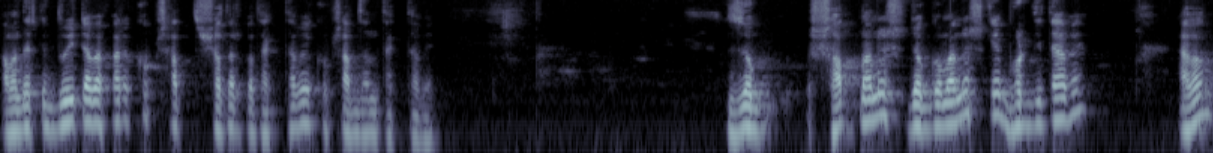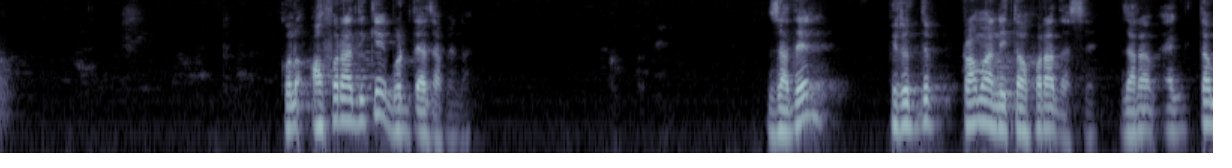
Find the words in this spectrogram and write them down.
আমাদেরকে দুইটা ব্যাপারে খুব সাত- সতর্ক থাকতে হবে, খুব সাবধান থাকতে হবে। যোগ- সৎ মানুষ, যোগ্য মানুষকে ভোট দিতে হবে। এবং কোনো অপরাধীকে ভোট দেওয়া যাবে না। যাদের বিরুদ্ধে প্রমাণিত অপরাধ আছে, যারা একদম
